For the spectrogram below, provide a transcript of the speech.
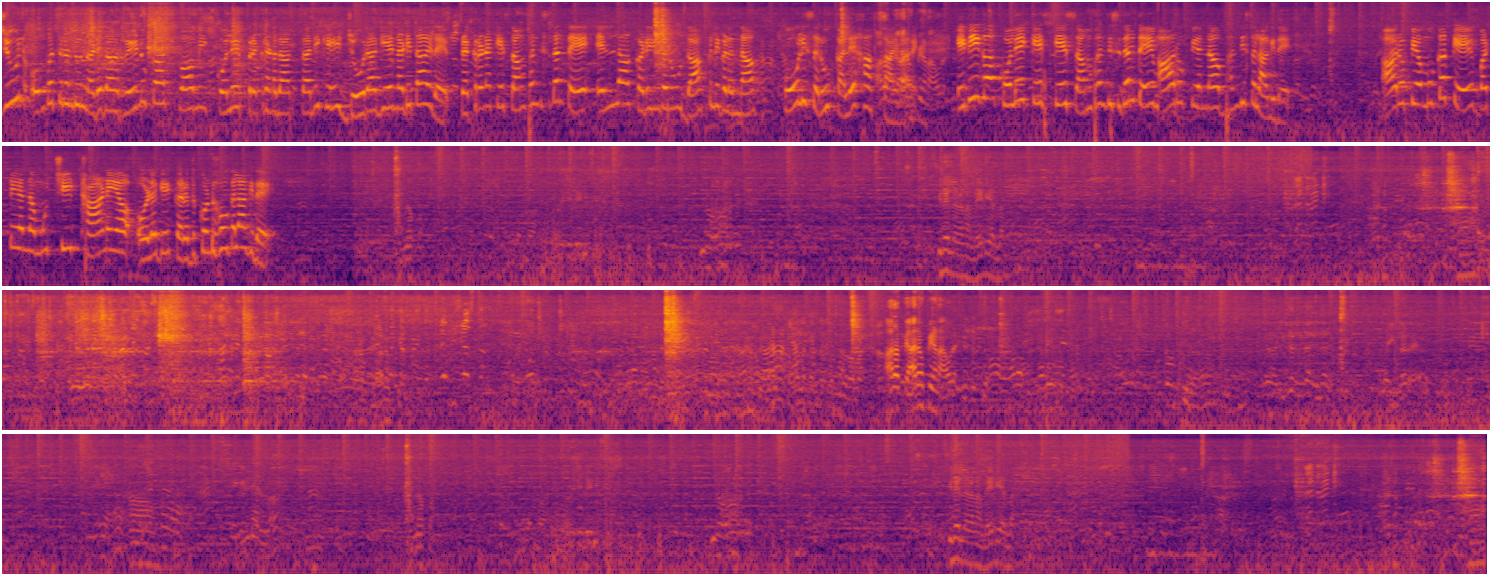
June ಒಂಬತ್ತರಂದು ನಡೆದ ರೇಣುಕಾ ಸ್ವಾಮಿ ಕೊಲೆ ಪ್ರಕರಣದ ತನಿಖೆ ಜೋರಾಗಿಯೇ ನಡೀತಾ ಇದೆ. ಪ್ರಕರಣಕ್ಕೆ ಸಂಬಂಧಿಸಿದಂತೆ ಎಲ್ಲ ಕಡೆಯಿಂದಲೂ ದಾಖಲೆಗಳನ್ನ ಪೊಲೀಸರು ಕಲೆ ಹಾಕ್ತಾ ಇದ್ದಾರೆ. ಇದೀಗ ಕೊಲೆ ಕೇಸ್ಗೆ ಸಂಬಂಧಿಸಿದಂತೆ ಆರೋಪಿಯನ್ನ ಬಂಧಿಸಲಾಗಿದೆ. ಆರೋಪಿಯ ಮುಖಕ್ಕೆ ಬಟ್ಟೆಯನ್ನ ಮುಚ್ಚಿ ಠಾಣೆಯ ಒಳಗೆ ಕರೆದುಕೊಂಡು ಹೋಗಲಾಗಿದೆ. ಇಲ್ಲ ಇಲ್ಲ ಅಣ್ಣ ಲೇಡಿ ಅಲ್ಲ ಆರೋಪಿ ಆರೋಪಿ ಆರೋಪಿ ಅಣ್ಣ ಅವರೇ ಇಲ್ಲ ಇಲ್ಲ ಅಣ್ಣ ಲೇಡಿ ಅಲ್ಲ.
